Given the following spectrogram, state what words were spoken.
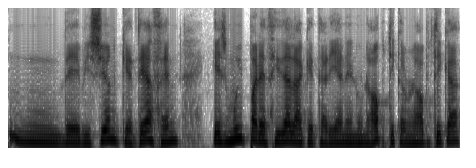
mm, de visión que te hacen es muy parecida a la que te harían en una óptica. En una óptica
